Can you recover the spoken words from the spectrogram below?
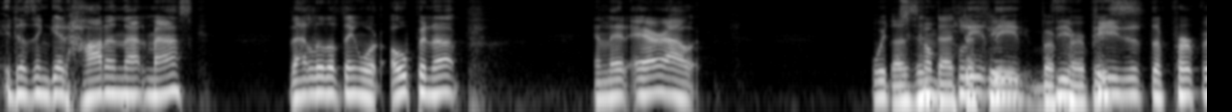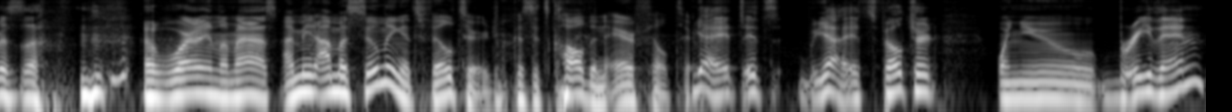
it doesn't get hot in that mask. That little thing would open up and let air out. Which Doesn't that completely defeat the purpose? defeats the purpose of, of wearing the mask. I mean, I'm assuming it's filtered because it's called an air filter. Yeah, it, it's yeah, it's filtered. When you breathe in,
